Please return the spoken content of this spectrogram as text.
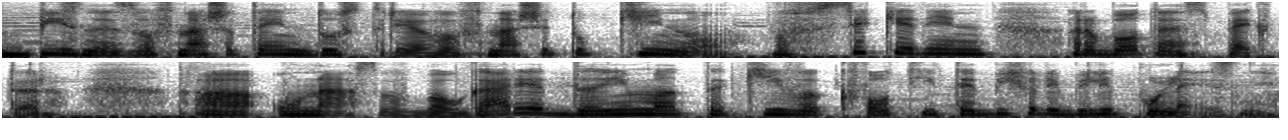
бизнес, в нашата индустрия, в нашето кино, във всеки един работен спектър а, у нас в България да има такива квоти и те биха ли били полезни?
